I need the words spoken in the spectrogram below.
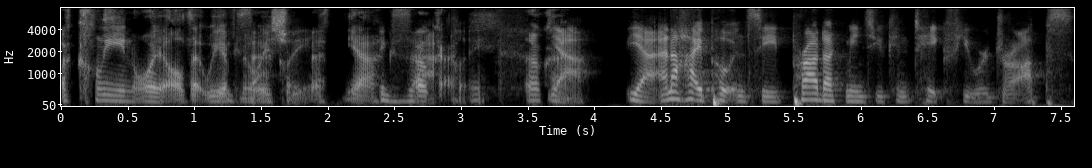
a clean oil that we have exactly. no issue with. Yeah, exactly. Okay. okay. Yeah, yeah, and a high potency product means you can take fewer drops.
